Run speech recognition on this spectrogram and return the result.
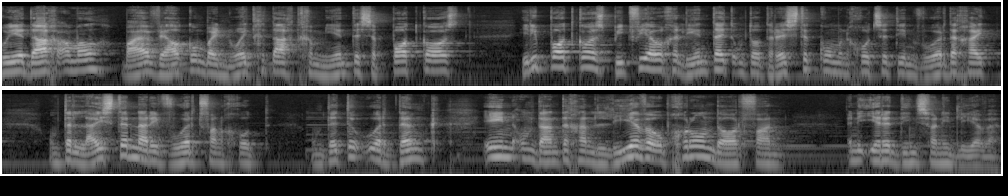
Goeiedag almal. Baie welkom by Nooit Gedagte Gemeente se podcast. Hierdie podcast bied vir jou 'n geleentheid om tot rus te kom in God se teenwoordigheid, om te luister na die woord van God, om dit te oordink en om dan te gaan lewe op grond daarvan in die erediens van die lewe.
